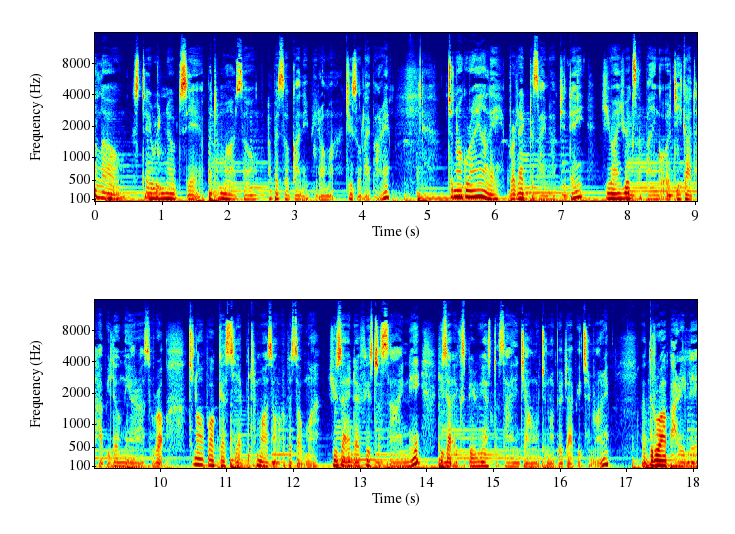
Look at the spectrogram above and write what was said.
Hello Stereo Notes ရဲ့ပထမဆုံး episode ကနေပြီးတော့မှကြိုဆိုလိုက်ပါရစေ။ကျွန်တော်ကိုယ်တိုင်ကလည်း product designer ဖြစ်တဲ့ UI UX အပိုင်းကိုအဓိကထားပြီးလုပ်နေရတာဆိုတော့ကျွန်တော် podcast ရဲ့ပထမဆုံး episode မှာ user interface design နဲ့ user experience design အကြောင်းကိုကျွန်တော်ပြောပြပေးချင်ပါတယ်။သူတို့ကဘာတွေလဲ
